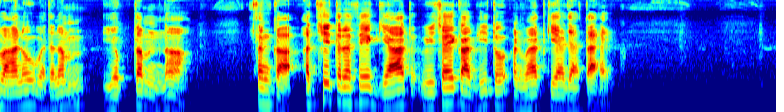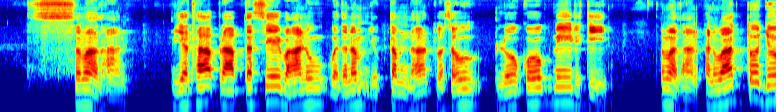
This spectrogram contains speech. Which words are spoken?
वानुवदनम युक्त न। शंका, अच्छी तरह से ज्ञात विषय का भी तो अनुवाद किया जाता है। समाधान, यथा प्राप्त से वानुवदनम युक्त न त्वसौ लोकोग्निरीति। समाधान, अनुवाद तो जो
